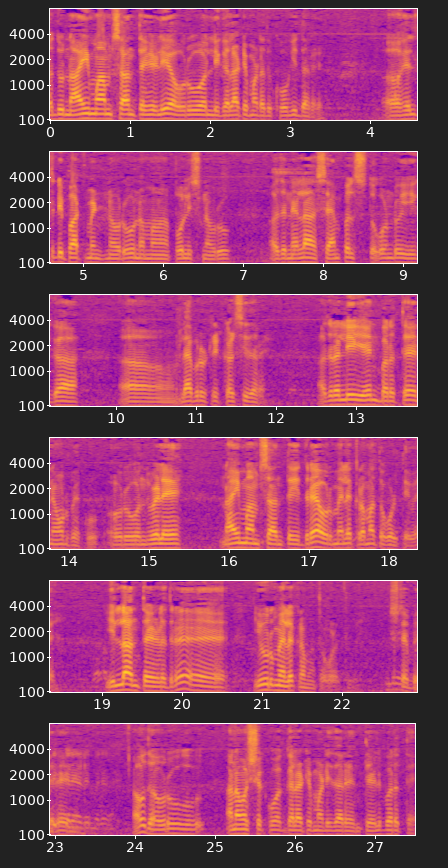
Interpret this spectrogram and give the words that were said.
ಅದು ನಾಯಿ ಮಾಂಸ ಅಂತ ಹೇಳಿ ಅವರು ಅಲ್ಲಿ ಗಲಾಟೆ ಮಾಡೋದಕ್ಕೆ ಹೋಗಿದ್ದಾರೆ. ಹೆಲ್ತ್ ಡಿಪಾರ್ಟ್ಮೆಂಟ್ನವರು ನಮ್ಮ ಪೊಲೀಸ್ನವರು ಅದನ್ನೆಲ್ಲ ಸ್ಯಾಂಪಲ್ಸ್ ತಗೊಂಡು ಈಗ ಲ್ಯಾಬೊರೇಟ್ರಿಗೆ ಕಳಿಸಿದ್ದಾರೆ. ಅದರಲ್ಲಿ ಏನು ಬರುತ್ತೆ ನೋಡಬೇಕು. ಅವರು ಒಂದು ವೇಳೆ ನಾಯಿ ಮಾಂಸ ಅಂತ ಇದ್ದರೆ ಅವ್ರ ಮೇಲೆ ಕ್ರಮ ತಗೊಳ್ತೇವೆ. ಇಲ್ಲ ಅಂತ ಹೇಳಿದ್ರೆ ಇವ್ರ ಮೇಲೆ ಕ್ರಮ ತಗೊಳ್ತೀವಿ. ಅಷ್ಟೇ ಬೇರೆ. ಹೌದು, ಅವರು ಅನವಶ್ಯಕವಾಗಿ ಗಲಾಟೆ ಮಾಡಿದ್ದಾರೆ ಅಂತೇಳಿ ಬರುತ್ತೆ.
